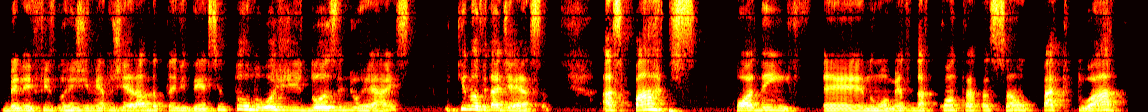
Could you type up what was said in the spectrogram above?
benefício do regimento geral da Previdência, em torno hoje de 12 mil reais. E que novidade é essa? As partes podem, é, no momento da contratação, pactuar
